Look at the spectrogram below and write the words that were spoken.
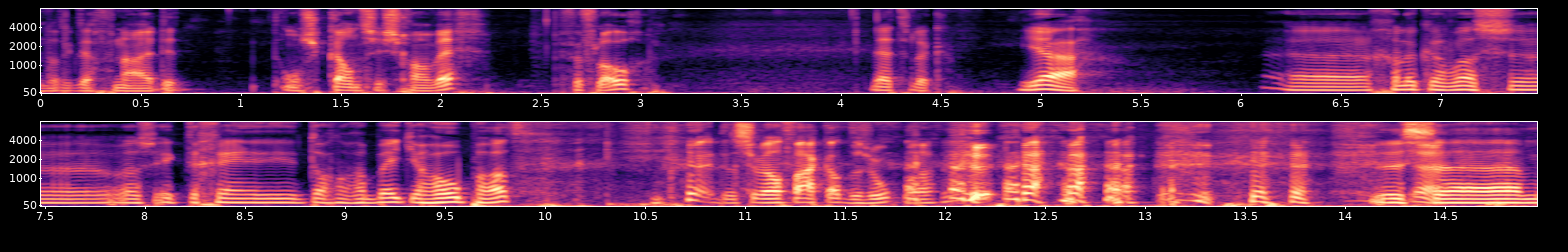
Dat ik dacht van nou, dit, onze kans is gewoon weg. Vervlogen. Letterlijk. Ja, gelukkig was, was ik degene die toch nog een beetje hoop had. dat is wel vaak andersom. Maar... Dus ehm,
